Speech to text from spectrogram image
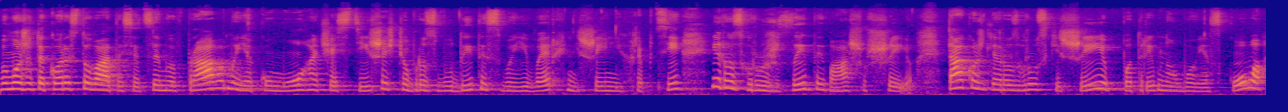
Ви можете користуватися цими вправами якомога частіше, щоб розбудити свої верхні шийні хребці і розгрузити вашу шию. Також для розгрузки шиї потрібно обов'язково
